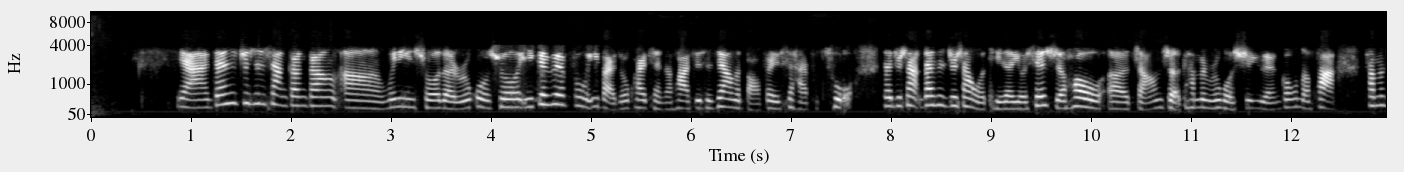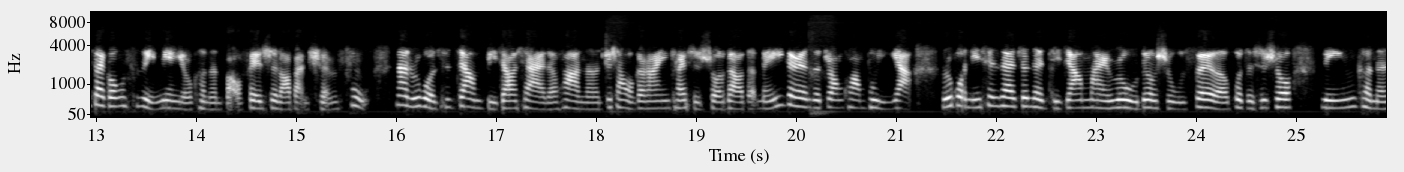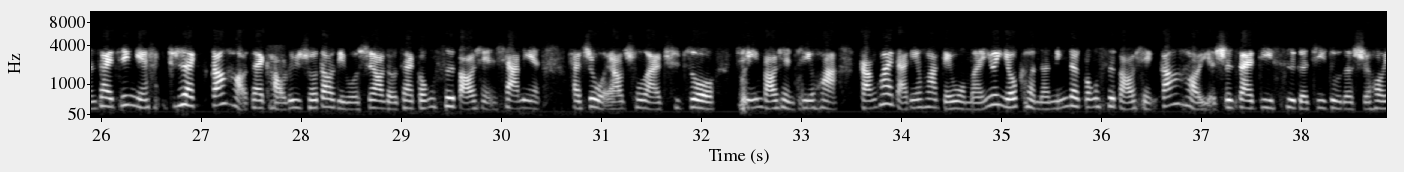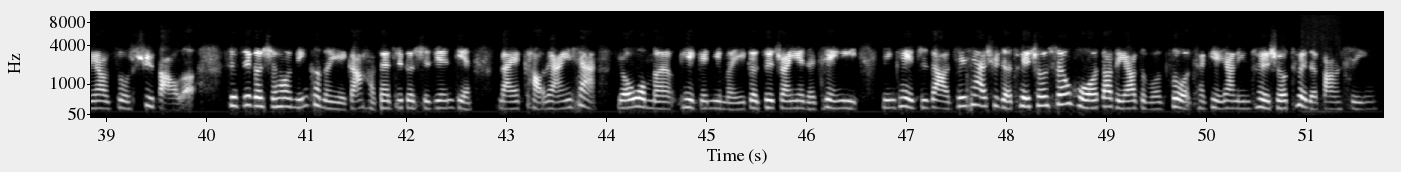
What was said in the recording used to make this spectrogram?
呀但是就是像刚刚啊 Winnie 说的，如果说一个月付一百多块钱的话，其实这样的保费是还不错。那就像，但是就像我提的，有些时候呃长者他们如果是员工的话，他们在公司里面有可能保费是老板全付。那如果是这样比较下来的话呢，就像我刚刚一开始说到的，每一个人的状况不一样。如果您现在真的即将迈入六十五岁了，或者是说您可能在今年就是在刚好在考虑说，到底我是要留在公司保险下面。还是我要出来去做起因保险计划，赶快打电话给我们，因为有可能您的公司保险刚好也是在第四个季度的时候要做续保了，所以这个时候您可能也刚好在这个时间点来考量一下，由我们可以给你们一个最专业的建议，您可以知道接下去的退休生活到底要怎么做，才可以让您退休退得放心。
